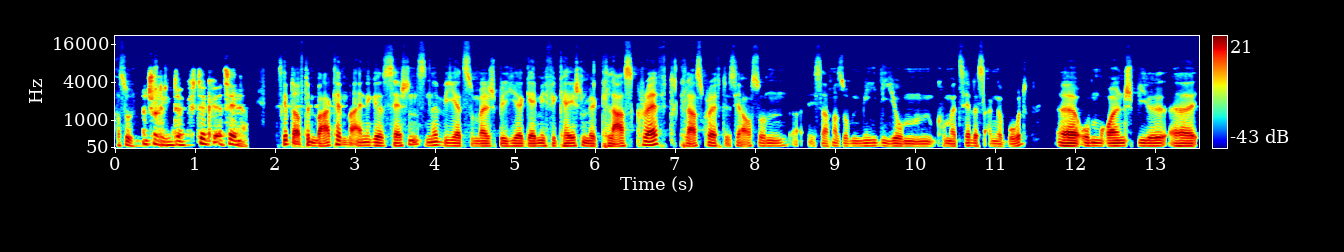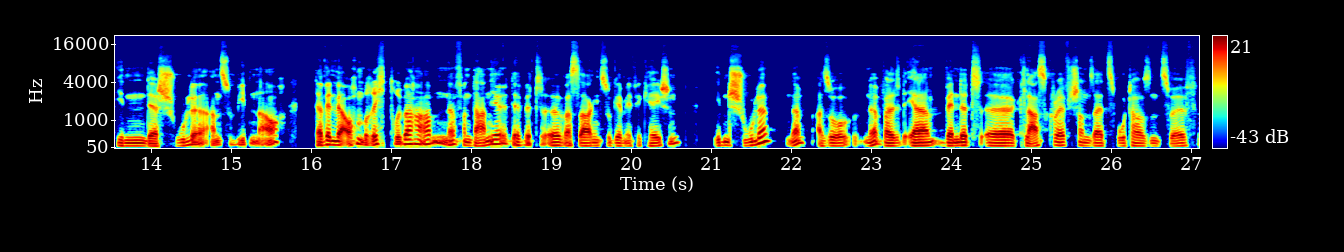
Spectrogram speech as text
Achso. Entschuldigung, Dirk, Dirk erzähl. Ja. Es gibt auf dem Barcamp einige Sessions, ne, wie jetzt zum Beispiel hier Gamification mit Classcraft. Classcraft ist ja auch so ein, ich sag mal, so medium kommerzielles Angebot, äh, um Rollenspiel äh, in der Schule anzubieten auch. Da werden wir auch einen Bericht drüber haben, ne, von Daniel, der wird äh, was sagen zu Gamification in Schule, ne? also ne, weil er wendet äh, Classcraft schon seit 2012,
